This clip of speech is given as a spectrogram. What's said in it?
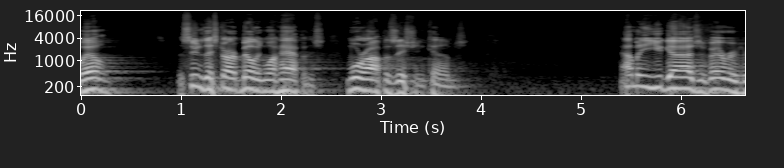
Well, as soon as they start building, what happens? More opposition comes. How many of you guys have ever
